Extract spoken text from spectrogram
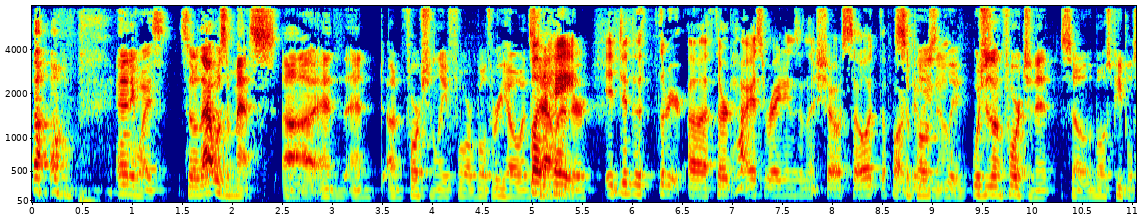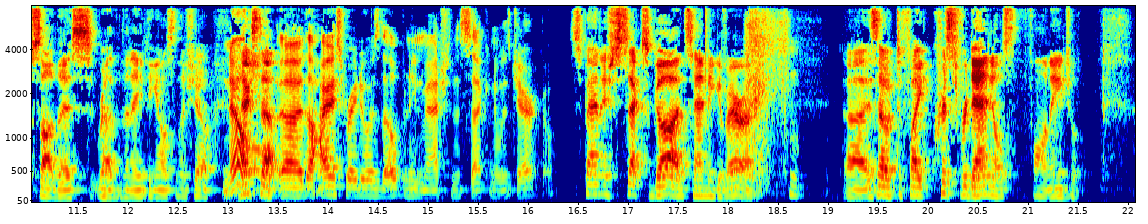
Um, anyways, so that was a mess, uh, and and unfortunately for both Riho and but hey, it did the thir- uh, third highest ratings in the show. So what the fuck? do we know? supposedly, which is unfortunate. So the most people saw this rather than anything else in the show. No, Next up, uh, the highest rated was the opening match, and the second was Jericho. Spanish sex god Sammy Guevara uh, is out to fight Christopher Daniels, fallen angel.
